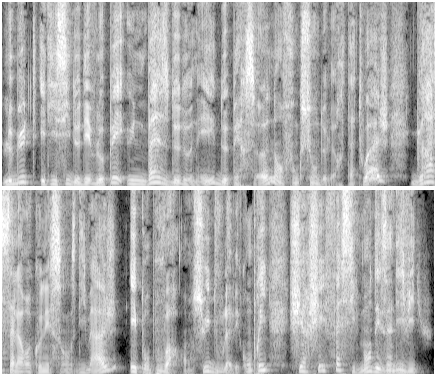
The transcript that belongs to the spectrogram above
Le but est ici de développer une base de données de personnes en fonction de leurs tatouages grâce à la reconnaissance d'images et pour pouvoir ensuite, vous l'avez compris, chercher facilement des individus.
